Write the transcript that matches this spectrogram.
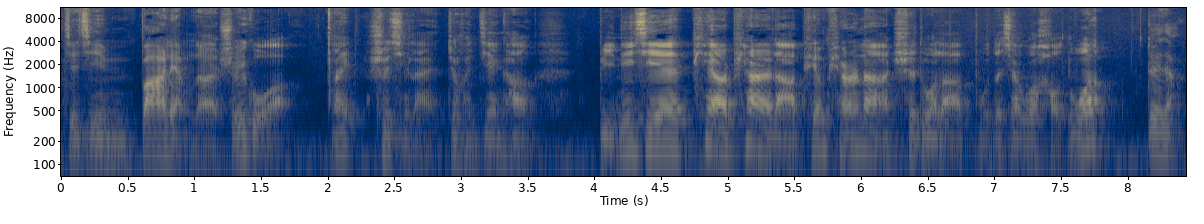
接近八两的水果，哎，吃起来就很健康，比那些片儿片儿的、瓶瓶的吃多了，补的效果好多了。对的，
